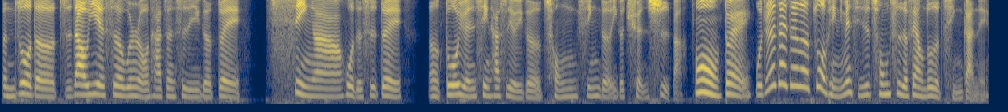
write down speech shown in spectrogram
本作的《直到夜色温柔》，它正是一个对性啊，或者是对呃多元性，它是有一个重新的一个诠释吧。哦，对，我觉得在这个作品里面，其实充斥着非常多的情感呢，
